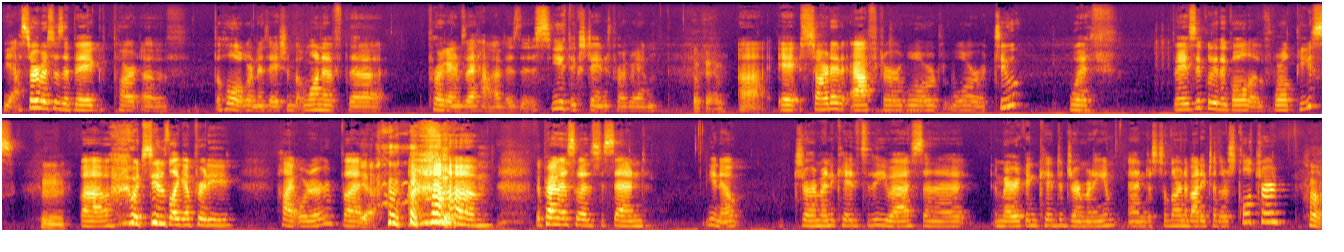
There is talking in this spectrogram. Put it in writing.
yeah, service is a big part of the whole organization, but one of the programs they have is this youth exchange program. Okay. Uh, it started after World War II with basically the goal of world peace, Hmm. uh, which seems like a pretty high order, but Yeah. um, the premise was to send, you know, German kids to the U.S. and a American kid to Germany, and just to learn about each other's culture, Huh.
